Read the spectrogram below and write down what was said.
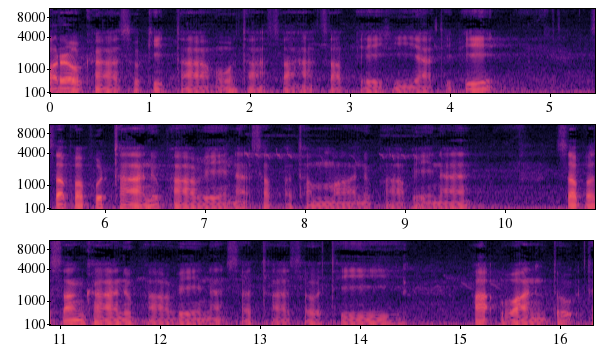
โรคาสุกิตาโหตาสหสัพเพหิยาติภิสัพพุทธานุภาเวนะสัพพธรรมานุภาเวนะสัพพสังฆานุภาเวนะสัทธาโสธีพระวันตุเต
